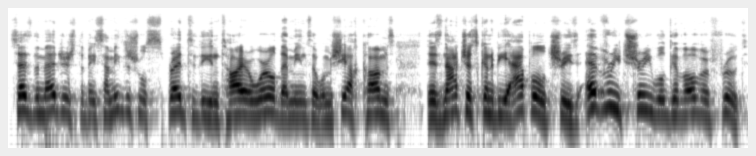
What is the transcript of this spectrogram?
Says the Medrash, the Beis Hamikdash will spread to the entire world. That means that when Mashiach comes, there's not just going to be apple trees. Every tree will give over fruit,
